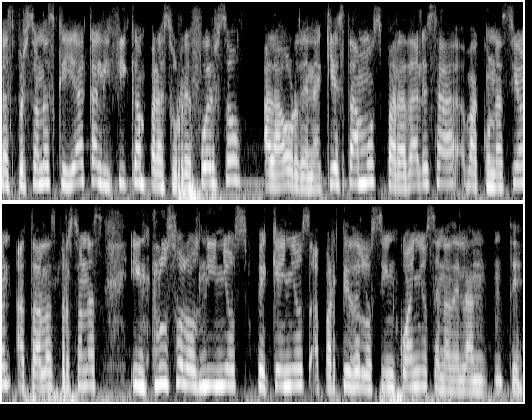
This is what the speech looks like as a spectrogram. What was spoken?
Las personas que ya califican para su refuerzo, a la orden. Aquí estamos para dar esa vacunación a todas las personas, incluso los niños pequeños a partir de los cinco años en adelante.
